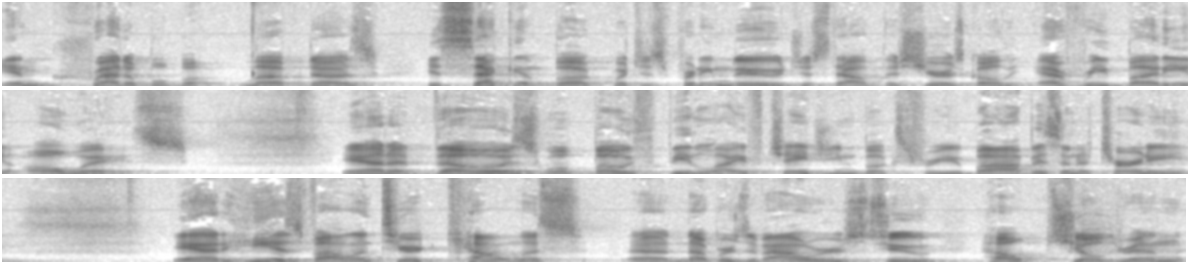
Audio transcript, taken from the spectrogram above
incredible book. Love Does. His second book, which is pretty new, just out this year, is called Everybody Always. And uh, those will both be life changing books for you. Bob is an attorney, and he has volunteered countless uh, numbers of hours to help children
